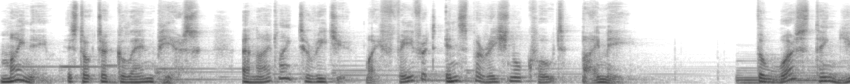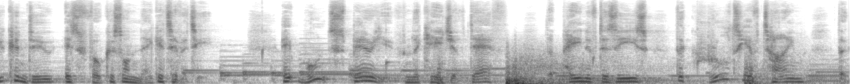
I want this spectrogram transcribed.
My name is Dr. Glenn Pierce, and I'd like to read you my favourite inspirational quote by me. The worst thing you can do is focus on negativity. It won't spare you from the cage of death, the pain of disease, the cruelty of time, the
